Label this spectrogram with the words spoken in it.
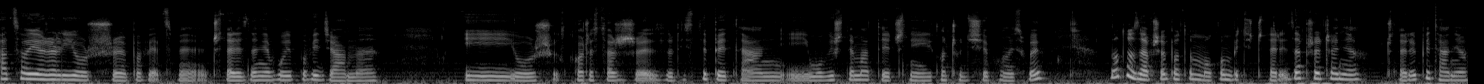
A co jeżeli już y, powiedzmy cztery zdania były powiedziane i już korzystasz z listy pytań i mówisz tematycznie i kończą Ci się pomysły, no to zawsze potem mogą być cztery zaprzeczenia, cztery pytania.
